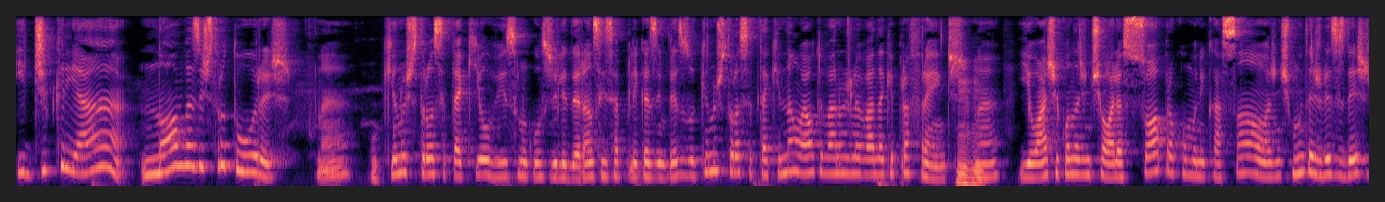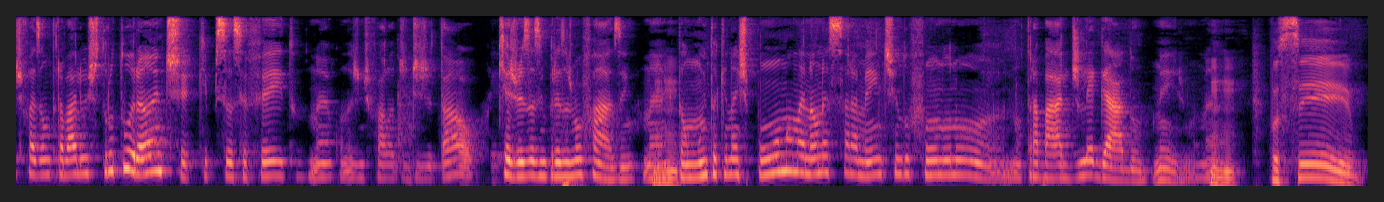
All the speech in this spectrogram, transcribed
E de criar novas estruturas, né? O que nos trouxe até aqui, eu ouvi isso no curso de liderança e se aplica às empresas, o que nos trouxe até aqui não é o que vai nos levar daqui para frente, né? E eu acho que quando a gente olha só para a comunicação, a gente muitas vezes deixa de fazer um trabalho estruturante que precisa ser feito, né? Quando a gente fala de digital, que às vezes as empresas não fazem, né? Então, muito aqui na espuma, mas não necessariamente indo fundo no, no trabalho de legado mesmo, né? Uhum. Você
